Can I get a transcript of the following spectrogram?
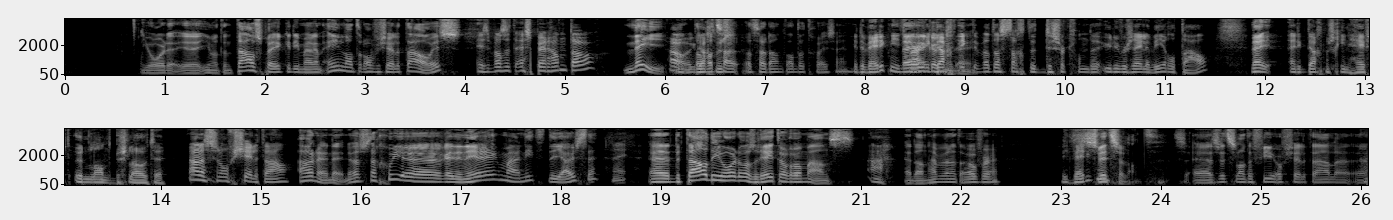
Je hoorde eh, iemand een taal spreken die maar in één land een officiële taal is. Is, was het Esperanto? Nee. Oh, dan- dacht wat, zou, mis- wat zou dan het antwoord geweest zijn? Ja, dat weet ik niet. Nee, maar ik dacht, niet, ik, wat was toch de, de soort van de universele wereldtaal? Nee. En ik dacht misschien heeft een land besloten. Nou, dat is een officiële taal. Oh nee, nee, dat was een goede eh, redenering, maar niet de juiste. Nee. Eh, de taal die je hoorde was Retro-Romaans. Ah. En dan hebben we het over Zwitserland. Zwitserland heeft vier officiële talen. Ah.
